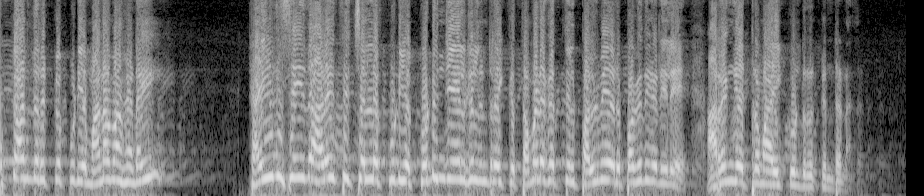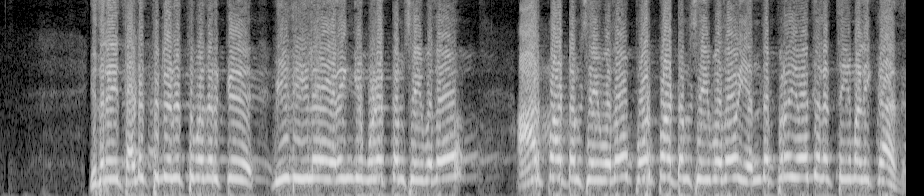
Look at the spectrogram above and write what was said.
உட்கார்ந்து இருக்கக்கூடிய மணமகனை கைது செய்து அழைத்து செல்லக்கூடிய கொடுஞ்செயல்கள் இன்றைக்கு தமிழகத்தில் பல்வேறு பகுதிகளிலே அரங்கேற்றமாகிக் கொண்டிருக்கின்றன. இதனை தடுத்து நிறுத்துவதற்கு வீதியிலே இறங்கி முழக்கம் செய்வதோ ஆர்ப்பாட்டம் செய்வதோ போர்ப்பாட்டம் செய்வதோ எந்த பிரயோஜனத்தையும் அளிக்காது.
